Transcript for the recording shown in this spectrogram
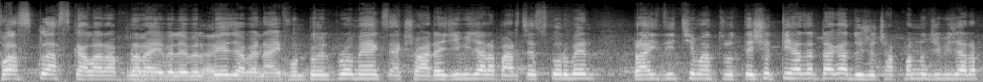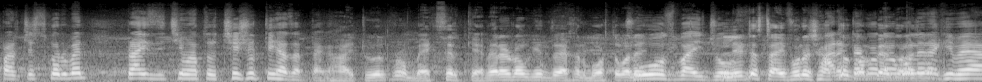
ফার্স্ট ক্লাস কালার আপনারা অ্যাভেলেবেল পেয়ে যাবেন। আইফোন টুয়েলভ প্রো ম্যাক্স একশো আঠাশ জিবি যারা পারচেস করবেন প্রাইস দিচ্ছি মাত্র তেষট্টি হাজার টাকা দুশো ছাপ্পান্ন জিবি যারা পারচেস করবেন প্রাইস দিচ্ছি মাত্র ছেষট্টি হাজার টাকা ভাই টুয়েলভ প্রো ম্যাক্স এর ক্যামেরাটাও কিন্তু এখন বর্তমানে জোস ভাই জোস লেটেস্ট আইফোনের সাথে কথা বলে রাখি ভাইয়া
